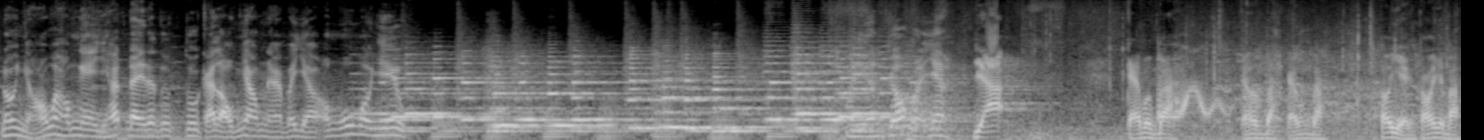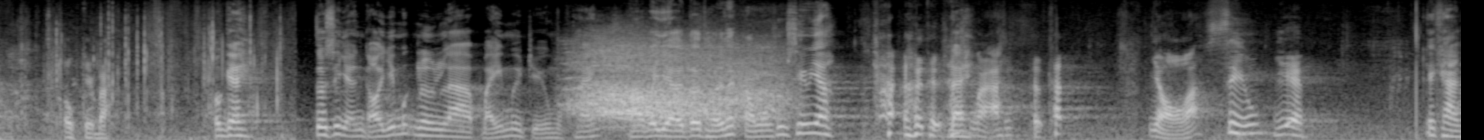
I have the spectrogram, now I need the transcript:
Nói nhỏ quá không nghe gì hết. Đây tôi tôi cãi lộn với ông nè. Bây giờ ông muốn bao nhiêu chốt lại nha. Dạ. Cảm ơn ba. Cảm ơn ba, cảm ơn ba. Tối dạng tối cho ba. Ok ba. Ok tôi sẽ nhận cậu với mức lương là 70 triệu một tháng. À, bây giờ tôi thử thách cậu một chút xíu nha. Thử Đây. thách mà anh thử thách nhỏ xíu với em. Cái khăn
